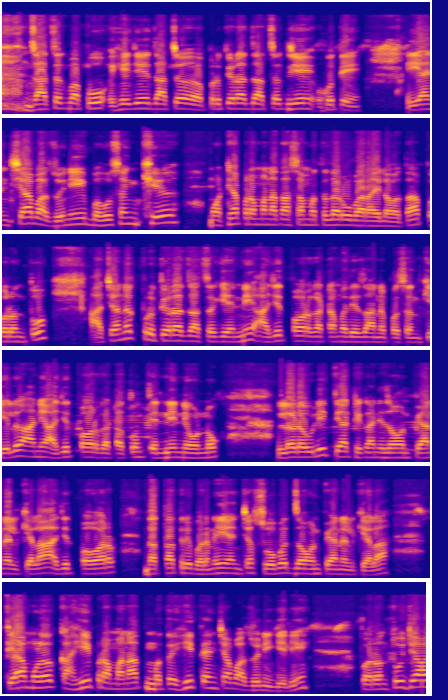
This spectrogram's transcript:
जाचक बापू हे जे जाचक पृथ्वीराज जाचक जे होते यांच्या बाजूने बहुसंख्य मोठ्या प्रमाणात असा मतदार उभा राहिला होता. परंतु अचानक पृथ्वीराज जाचक यांनी अजित पवार गटामध्ये जाणं पसंत केलं आणि अजित पवार गटातून त्यांनी निवडणूक लढवली. त्या ठिकाणी जाऊन पॅनल केला. अजित पवार दत्तात्रय भरणे यांच्या सोबत जाऊन पॅनल केला. त्यामुळं काही प्रमाणात मतही त्यांच्या बाजूने गेली. परंतु ज्या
